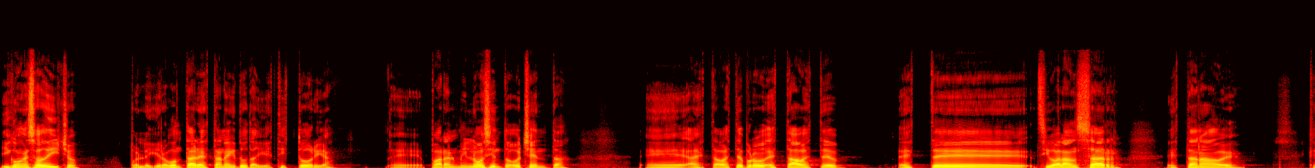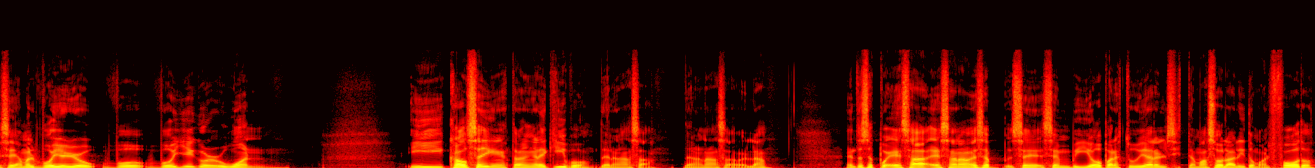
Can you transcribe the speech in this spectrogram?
Y con eso dicho, pues le quiero contar esta anécdota y esta historia. Eh, para el 1980 eh, estaba este, estaba este este, se iba a lanzar esta nave que se llama el Voyager, Voyager 1. Y Carl Sagan estaba en el equipo de la NASA, de la NASA, ¿verdad? Entonces, pues esa, esa nave se, se, envió para estudiar el sistema solar y tomar fotos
